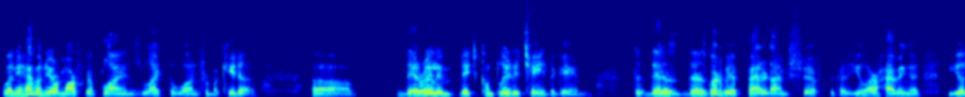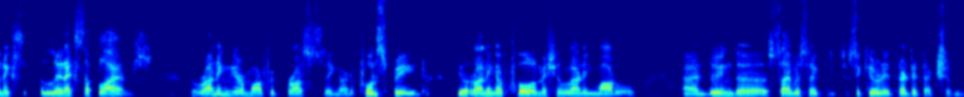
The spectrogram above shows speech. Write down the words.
when you have a neuromorphic appliance like the one from Akida, uh, they really they completely change the game. There is there's going to be a paradigm shift because you are having a Unix Linux appliance running neuromorphic processing at full speed. You're running a full machine learning model and doing the cyber security threat detection.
